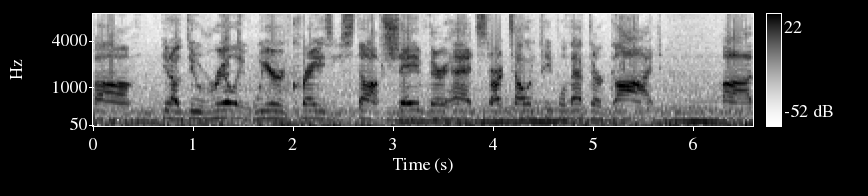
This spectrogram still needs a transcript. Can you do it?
Um, you know, do really weird, crazy stuff. Shave their head, start telling people that they're God. Uh,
